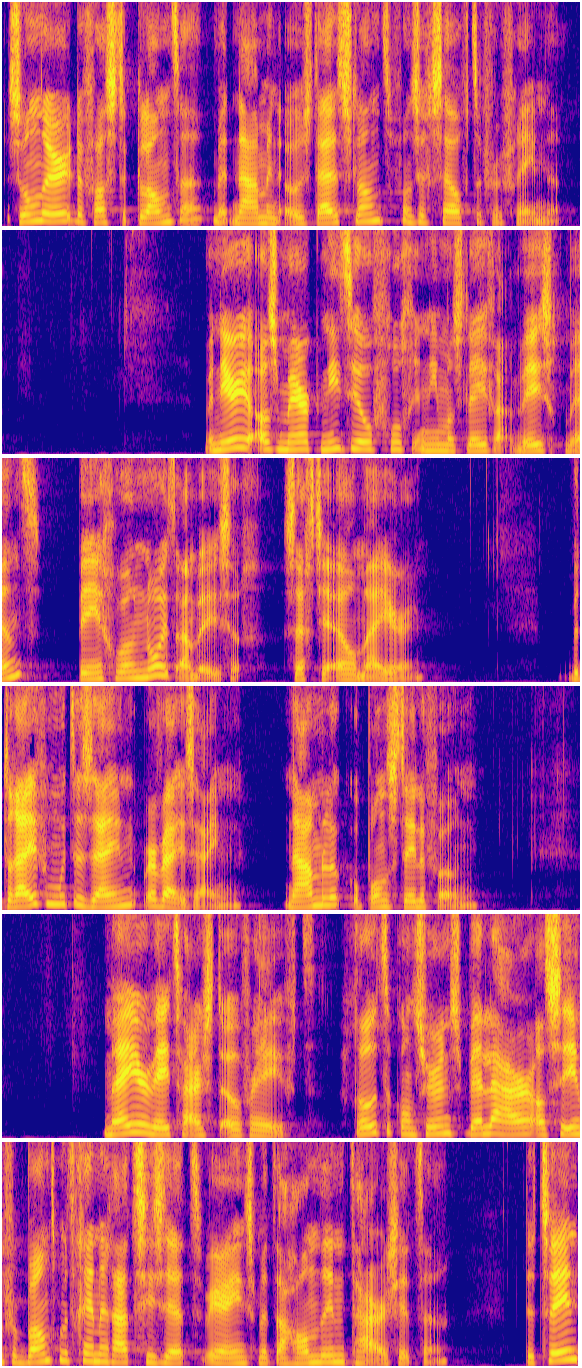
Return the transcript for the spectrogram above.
zonder de vaste klanten, met name in Oost-Duitsland, van zichzelf te vervreemden. Wanneer je als merk niet heel vroeg in iemands leven aanwezig bent, ben je gewoon nooit aanwezig, zegt Jaël Meijer. Bedrijven moeten zijn waar wij zijn, namelijk op ons telefoon. Meijer weet waar ze het over heeft. Grote concerns bellen haar als ze in verband met Generatie Z weer eens met de handen in het haar zitten. De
